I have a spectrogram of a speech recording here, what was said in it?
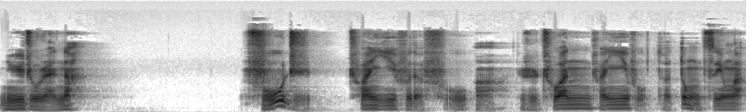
女主人呐。服指，穿衣服的服啊，就是穿穿衣服的动词用了。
